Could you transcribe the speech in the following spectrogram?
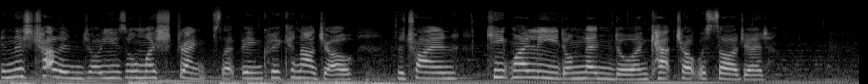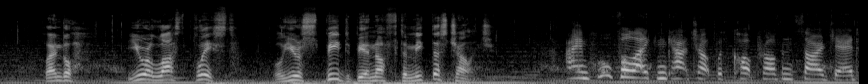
In this challenge, I'll use all my strengths, like being quick and agile, to try and keep my lead on Lendl and catch up with Sarged. Lendl, you are last placed. Will your speed be enough to meet this challenge? I am hopeful I can catch up with Koprov and Sarged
